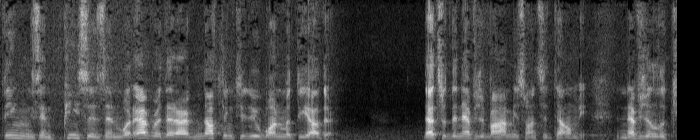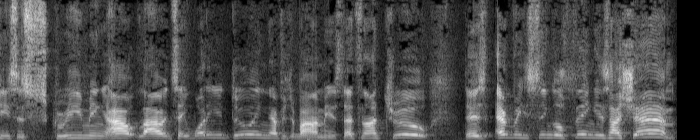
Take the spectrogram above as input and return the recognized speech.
things and pieces and whatever that have nothing to do one with the other. That's what the Nefesh Bahamis wants to tell me. The Nefesh Elokis is screaming out loud and say, What are you doing, Nefesh Bahamis? That's not true. There's every single thing is Hashem.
